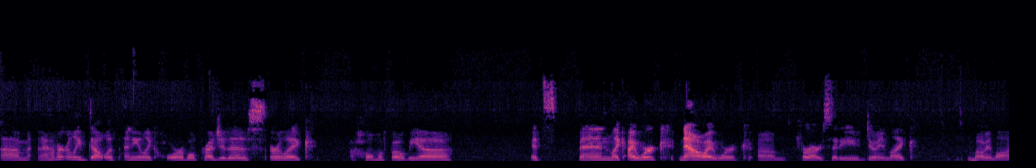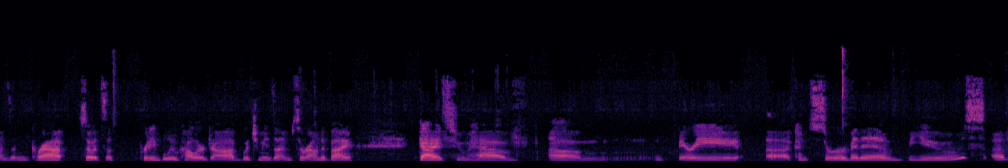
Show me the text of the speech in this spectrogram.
Um, and I haven't really dealt with any like horrible prejudice or like homophobia. It's been like I work now I work um for our city doing like mowing lawns and crap. So it's a pretty blue collar job, which means I'm surrounded by guys who have um very uh, conservative views of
